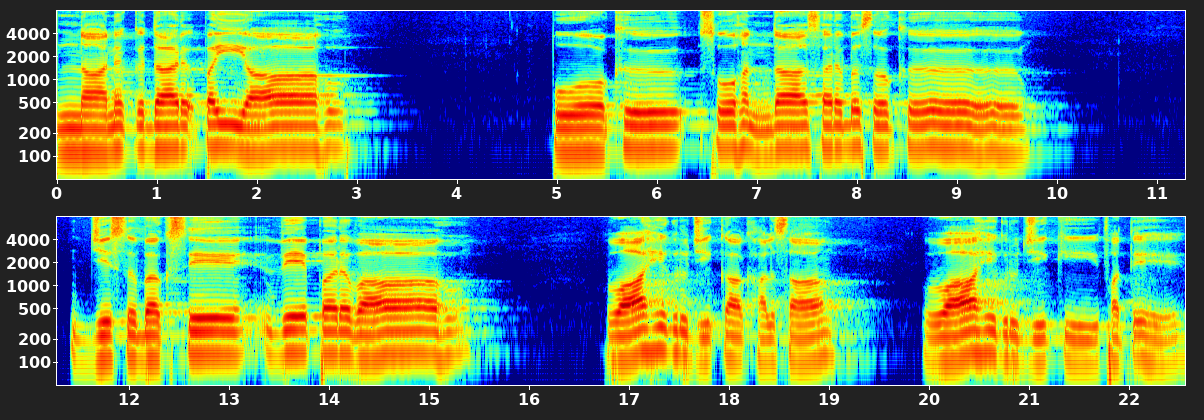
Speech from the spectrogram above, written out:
ਨਾਨਕ ਦਰ ਪਈ ਆਹੋ। ਪੋਖ ਸੋਹੰਦਾ ਸਰਬ ਸੁਖ ਜਿਸ ਬਖਸ਼ੇ ਵੇ ਪਰਵਾਹ। ਵਾਹਿਗੁਰੂ ਜੀ ਕਾ ਖਾਲਸਾ ਵਾਹਿਗੁਰੂ ਜੀ ਕੀ ਫਤਿਹ।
